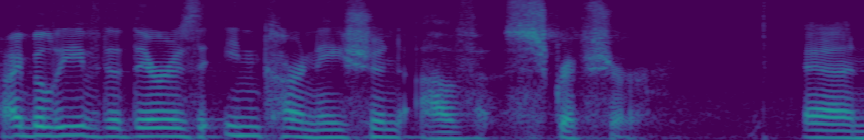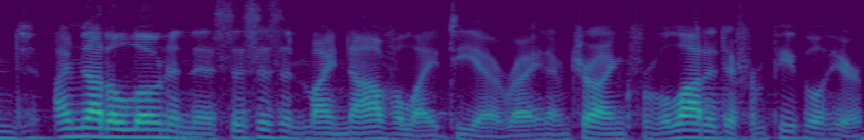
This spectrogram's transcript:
I believe that there is incarnation of Scripture. And I'm not alone in this. This isn't my novel idea, right? I'm drawing from a lot of different people here.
